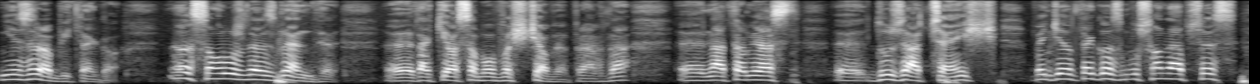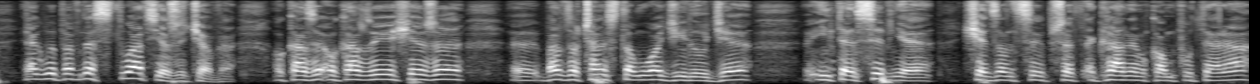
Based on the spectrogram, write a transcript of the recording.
nie zrobi tego. No, są różne względy, e, takie osobowościowe, prawda? E, natomiast e, duża część będzie do tego zmuszona przez jakby pewne sytuacje życiowe. Okazuje się, że bardzo często młodzi ludzie intensywnie siedzący przed ekranem komputera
